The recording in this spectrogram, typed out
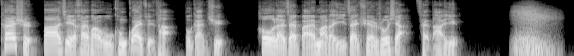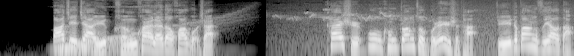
开始，八戒害怕悟空怪罪他，不敢去。后来在白马的一再劝说下，才答应。八戒驾云很快来到花果山。开始，悟空装作不认识他，举着棒子要打，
